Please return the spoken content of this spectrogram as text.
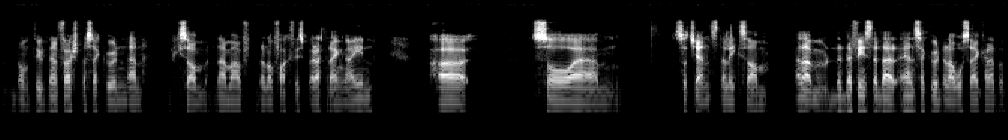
de, typ den första sekunden liksom när, man, när de faktiskt börjar tränga in uh, så um, så känns det liksom eller det, det, finns den där en sekunden av osäkerhet att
